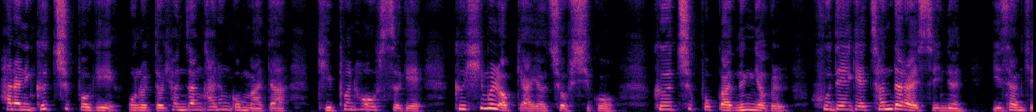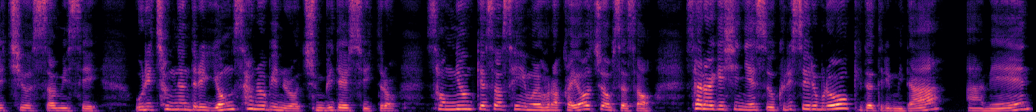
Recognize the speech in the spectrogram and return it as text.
하나님 그 축복이 오늘 또 현장 가는 곳마다 깊은 호흡 속에 그 힘을 얻게 하여 주옵시고 그 축복과 능력을 후대에게 전달할 수 있는 237 치유 서밋의 우리 청년들의 영산업인으로 준비될 수 있도록 성령께서 세임을 허락하여 주옵소서 살아계신 예수 그리스도 이름으로 기도드립니다. 아멘.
